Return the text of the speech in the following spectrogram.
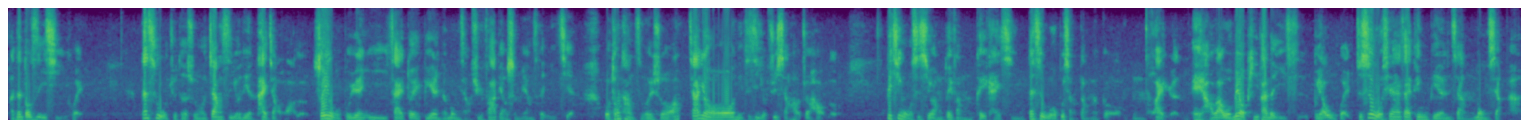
反正都是一起一会。但是我觉得说这样子有点太狡猾了，所以我不愿意再对别人的梦想去发表什么样子的意见。我通常只会说：“哦，加油，你自己有去想好就好了。”毕竟我是希望对方可以开心，但是我又不想当那个嗯坏人。哎，好啦，我没有批判的意思，不要误会。只是我现在在听别人讲梦想啊，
